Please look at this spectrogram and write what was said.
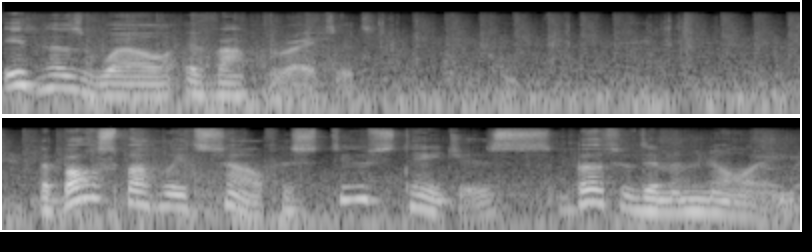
it has well evaporated. The boss battle itself has two stages, both of them annoying.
